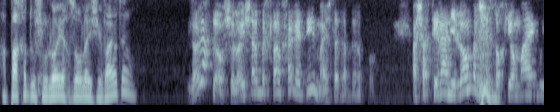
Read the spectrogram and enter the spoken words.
הפחד הוא שהוא לא יחזור לישיבה יותר? לא יחזור, שלא יישאר בכלל חרדי, מה יש לדבר פה? עכשיו תראה, אני לא אומר שתוך יומיים הוא,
